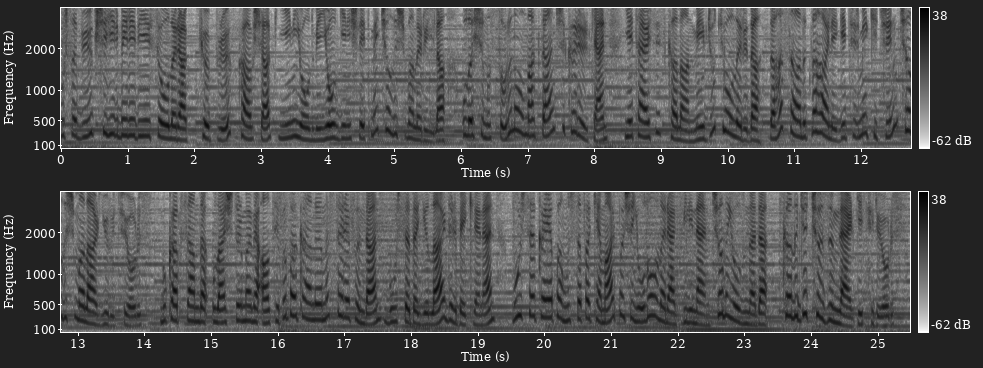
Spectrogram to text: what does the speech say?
Bursa Büyükşehir Belediyesi olarak köprü, kavşak, yeni yol ve yol genişletme çalışmalarıyla ulaşımı sorun olmaktan çıkarırken yetersiz kalan mevcut yolları da daha sağlıklı hale getirmek için çalışmalar yürütüyoruz. Bu kapsamda Ulaştırma ve Altyapı Bakanlığımız tarafından Bursa'da yıllardır beklenen Bursa Kayapa Mustafa Kemal Paşa yolu olarak bilinen Çalı yoluna da kalıcı çözümler getiriyoruz.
